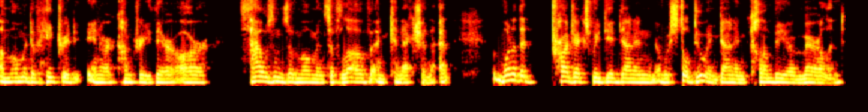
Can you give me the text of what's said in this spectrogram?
a moment of hatred in our country, there are thousands of moments of love and connection. And one of the projects we did down in we're still doing down in Columbia, Maryland,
